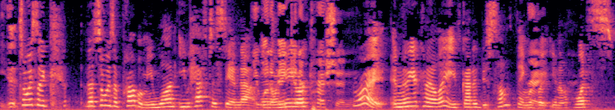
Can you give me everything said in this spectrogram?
it's always like that's always a problem. You want, you have to stand out. You want know, to in make New an York, impression. right? In New York and LA, you've got to do something. Right. But you know, what's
